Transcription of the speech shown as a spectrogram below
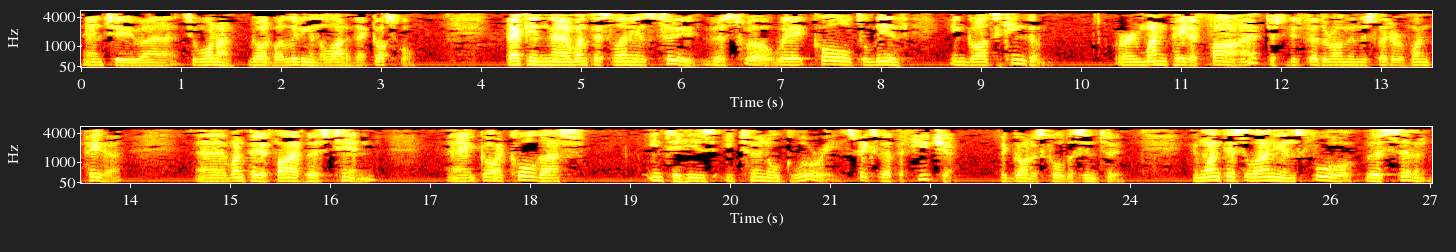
and to uh, to honour God by living in the light of that gospel. Back in uh, 1 Thessalonians 2, verse 12, we're called to live in God's kingdom. Or in 1 Peter 5, just a bit further on in this letter of 1 Peter, uh, 1 Peter 5, verse 10, uh, God called us into his eternal glory. It speaks about the future that God has called us into. In 1 Thessalonians 4, verse 7,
